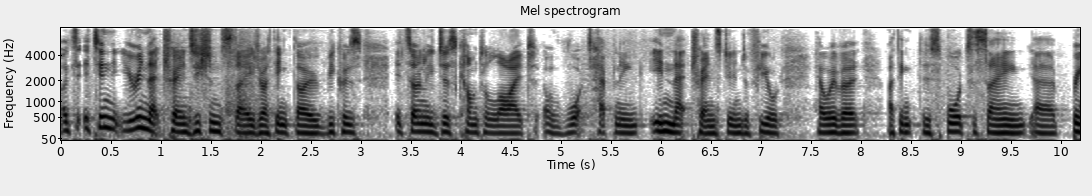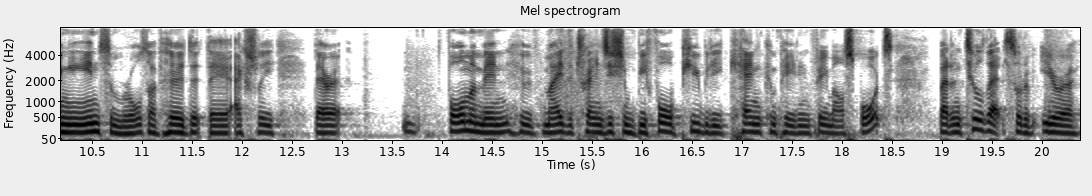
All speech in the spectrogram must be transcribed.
it's, it's in you're in that transition stage, I think, though, because it's only just come to light of what's happening in that transgender field. However, I think the sports are saying uh, bringing in some rules. I've heard that they're actually there are former men who've made the transition before puberty can compete in female sports, but until that sort of era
